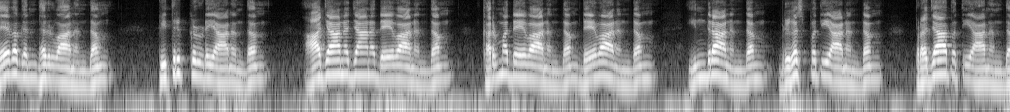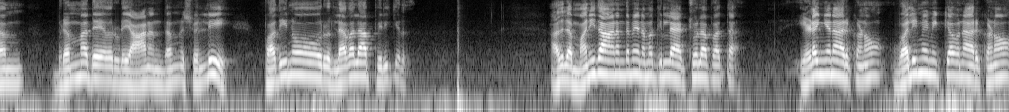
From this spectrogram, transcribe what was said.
தேவகந்தர்வானந்தம் பித்திருக்களுடைய ஆனந்தம் ஆஜானஜான தேவானந்தம் கர்ம தேவானந்தம் தேவானந்தம் இந்திரானந்தம் ப்ரகஸ்பதி ஆனந்தம் பிரஜாபதி ஆனந்தம் பிரம்மதேவருடைய ஆனந்தம்னு சொல்லி பதினோரு லெவலாக பிரிக்கிறது. அதில் மனித ஆனந்தமே நமக்கு இல்லை ஆக்சுவலாக பார்த்தா. இளைஞனாக இருக்கணும் வலிமை மிக்கவனாக இருக்கணும்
